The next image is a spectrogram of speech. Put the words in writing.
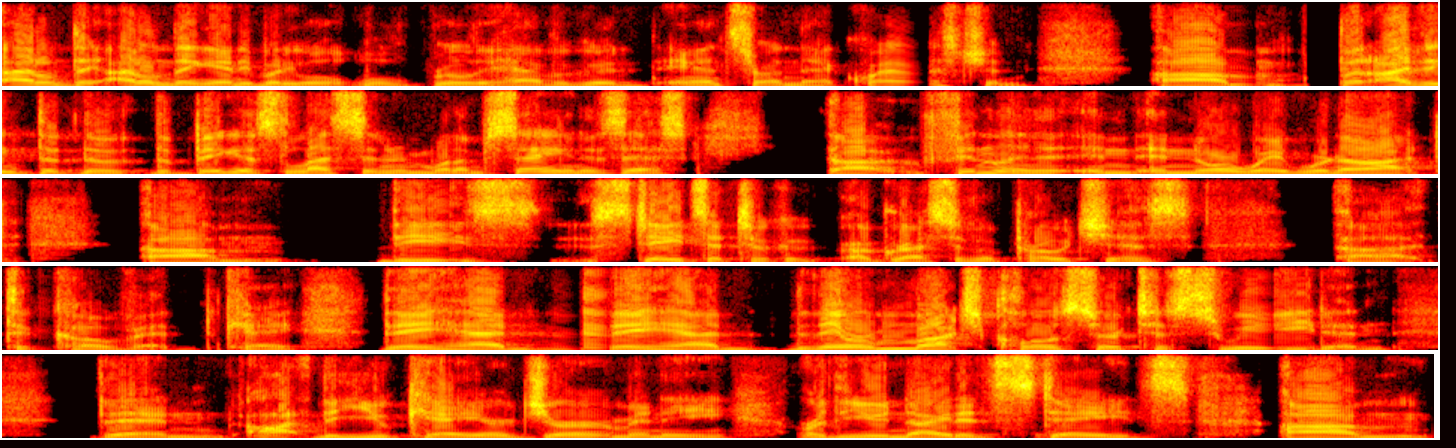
I don't think I don't think anybody will, will really have a good answer on that question. Um, but I think that the the biggest lesson in what I'm saying is this: uh, Finland and, and, Norway were not um, these states that took aggressive approaches uh, to COVID. Okay, they had they had they were much closer to Sweden than uh, the UK or Germany or the United States. Um,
